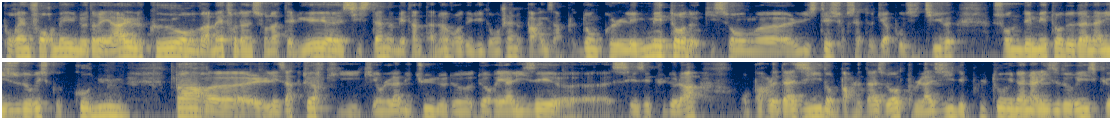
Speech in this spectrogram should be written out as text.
pour informer une DREAL qu'on va mettre dans son atelier un système mettant en œuvre de l'hydrogène, par exemple. Donc, les méthodes qui sont euh, listées sur cette diapositive sont des méthodes d'analyse de risque connues par les acteurs qui, ont l'habitude de, de, réaliser ces études-là. On parle d'azide, on parle d'azop. L'azide est plutôt une analyse de risque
